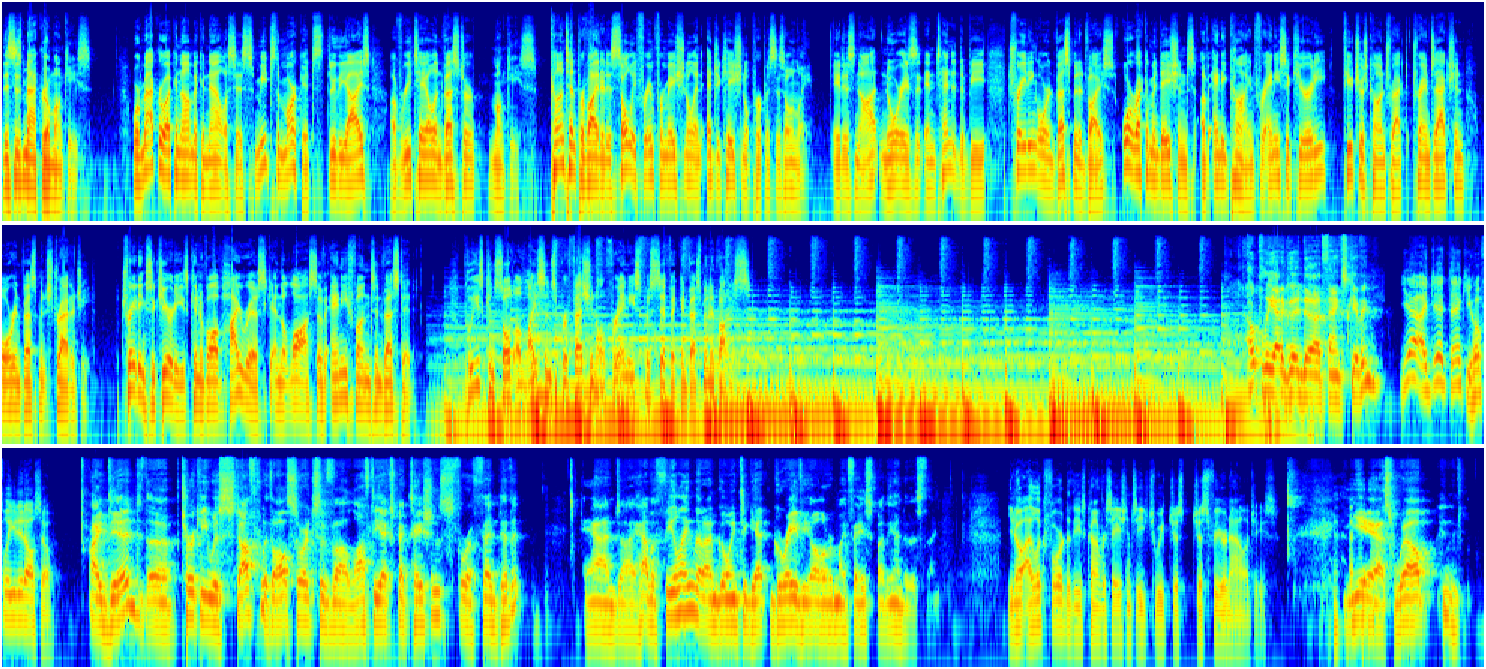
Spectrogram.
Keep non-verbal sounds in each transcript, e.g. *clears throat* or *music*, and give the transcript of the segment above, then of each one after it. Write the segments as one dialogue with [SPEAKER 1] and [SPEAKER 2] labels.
[SPEAKER 1] This is Macro Monkeys, where macroeconomic analysis meets the markets through the eyes of retail investor monkeys. Content provided is solely for informational and educational purposes only. It is not, nor is it intended to be, trading or investment advice or recommendations of any kind for any security, futures contract, transaction, or investment strategy. Trading securities can involve high risk and the loss of any funds invested. Please consult a licensed professional for any specific investment advice.
[SPEAKER 2] Hopefully, you had a good uh, Thanksgiving.
[SPEAKER 1] Yeah, I did. Thank you. Hopefully, you did also.
[SPEAKER 2] I did. The turkey was stuffed with all sorts of uh, lofty expectations for a Fed pivot. And I have a feeling that I'm going to get gravy all over my face by the end of this thing.
[SPEAKER 1] You know, I look forward to these conversations each week just just for your analogies.
[SPEAKER 2] yes, well,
